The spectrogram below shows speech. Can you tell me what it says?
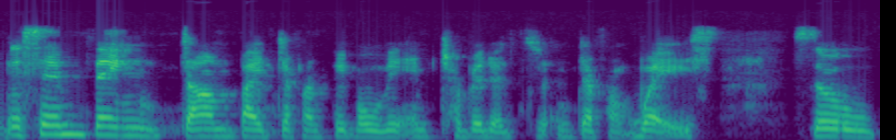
the same thing done by different people will be interpreted in different ways. So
